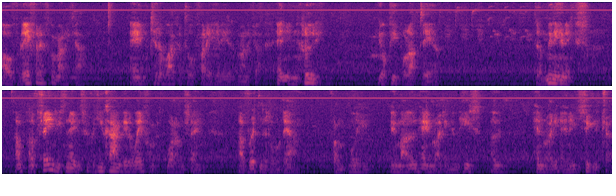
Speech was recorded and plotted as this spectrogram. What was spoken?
of Rewharewha Manukau and Te Rawakato Wharehere of Manukau, and including your people up there, the Minihiniks. I'm, I'm saying these names because you can't get away from it, what I'm saying. I've written it all down from my, in my own handwriting and his own handwriting and his signature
